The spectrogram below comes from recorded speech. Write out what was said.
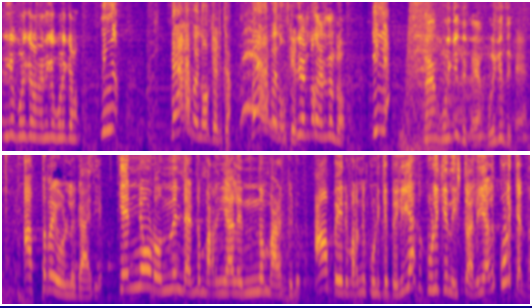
എനിക്ക് കുളിക്കണം എനിക്ക് കുളിക്കണം. നിങ്ങൾ വേറെ പോയി നോക്കി എടുക്കാം വേറെ പോയി നോക്കി എടുക്കാം. തരുന്നുണ്ടോ? ഇല്ല. ഞാൻ കുളിക്കത്തില്ല ഞാൻ കുളിക്കത്തില്ല. അത്രേ ഉള്ളു കാര്യം. എന്നോട് ഒന്നും രണ്ടും പറഞ്ഞയാൾ എന്നും വഴക്കിടും. ആ പേര് പറഞ്ഞ് കുളിക്കത്തില്ല ഇയാൾക്ക് കുളിക്കുന്ന ഇഷ്ടമല്ല. ഇയാൾ കുളിക്കണ്ട.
